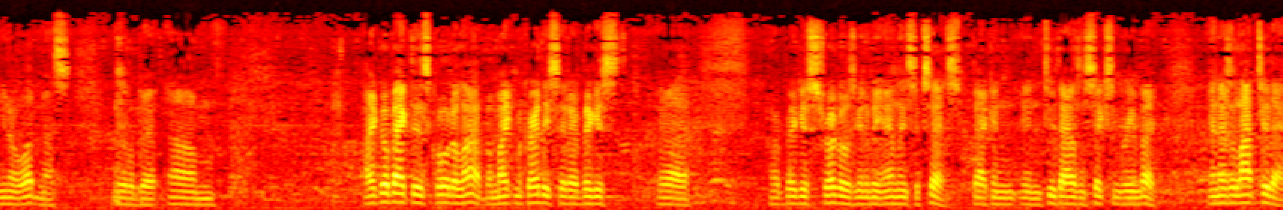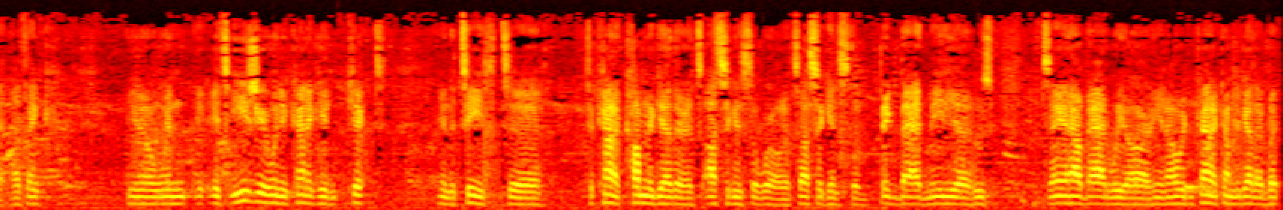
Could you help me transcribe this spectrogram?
you know, whatting us a little bit. Um, I go back to this quote a lot, but Mike McCarthy said our biggest uh, our biggest struggle is going to be handling success back in, in 2006 in Green Bay, and there's a lot to that. I think, you know, when it's easier when you kind of get kicked in the teeth to to kind of come together. It's us against the world. It's us against the big bad media who's saying how bad we are. You know, we can kind of come together, but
